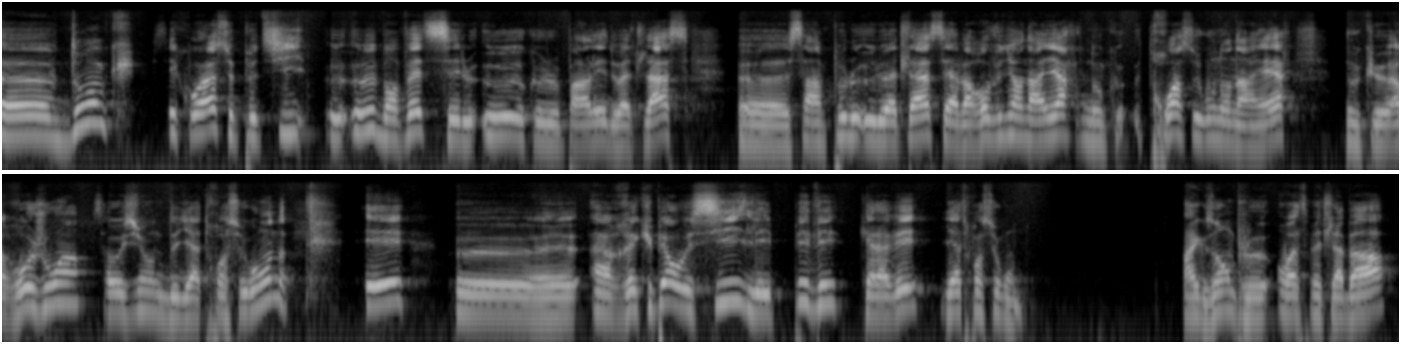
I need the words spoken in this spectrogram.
Euh, donc, c'est quoi ce petit EE ben, En fait, c'est le E que je parlais de Atlas. Euh, c'est un peu le E de Atlas et elle va revenir en arrière, donc 3 secondes en arrière. Donc, euh, elle rejoint sa position d'il y a 3 secondes. Et elle récupère aussi les PV qu'elle avait il y a 3 secondes. Par exemple, on va se mettre là-bas.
